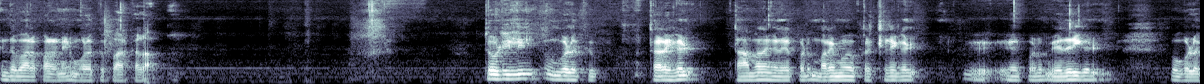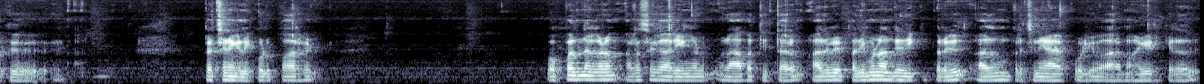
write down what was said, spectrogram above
இந்த வார பலனை உங்களுக்கு பார்க்கலாம். தொழிலில் உங்களுக்கு தடைகள் தாமதங்கள் ஏற்படும் மறைமுக பிரச்சனைகள் ஏ- ஏற்படும் எதிரிகள் உங்களுக்கு பிரச்சனைகளை கொடுப்பார்கள். ஒப்பந்தங்களும் அரசு காரியங்களும் லாபத்தை தரும். அதுவே பதிமூணாம் தேதிக்கு பிறகு அதுவும் பிரச்சனையாகக்கூடிய வாரமாக இருக்கிறது.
